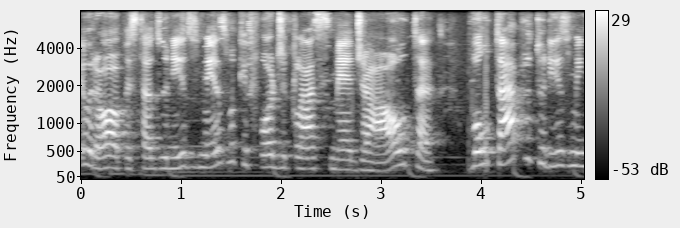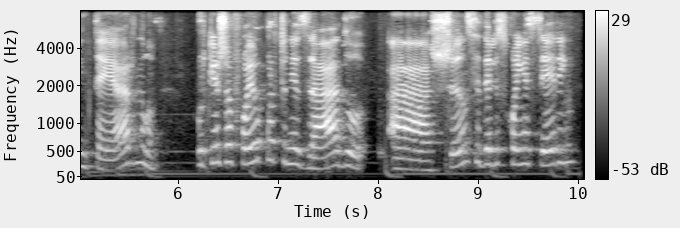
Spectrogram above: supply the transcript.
Europa, Estados Unidos, mesmo que for de classe média alta, voltar para o turismo interno, porque já foi oportunizado a chance deles conhecerem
